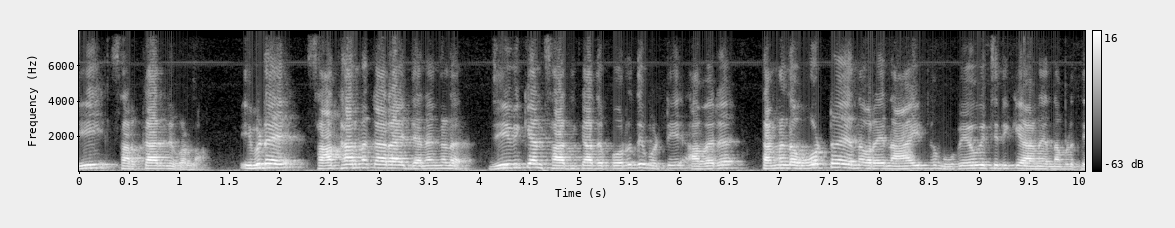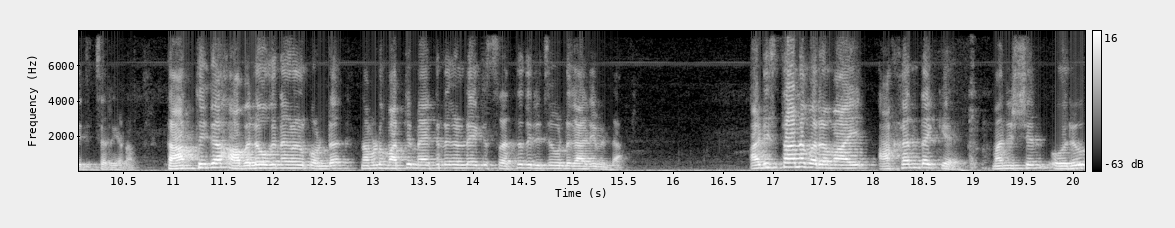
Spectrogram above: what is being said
ഈ സർക്കാരിന് കൊള്ളാം. ഇവിടെ സാധാരണക്കാരായ ജനങ്ങൾ ജീവിക്കാൻ സാധിക്കാതെ പൊറുതിമുട്ടി അവർ തങ്ങളുടെ വോട്ട് എന്ന് പറയുന്ന ആയുധം ഉപയോഗിച്ചിരിക്കുകയാണ് നമ്മൾ തിരിച്ചറിയണം. താത്വിക അവലോകനങ്ങൾ കൊണ്ട് നമ്മൾ മറ്റു മേഖലകളിലേക്ക് ശ്രദ്ധ തിരിച്ചുകൊണ്ട് കാര്യമില്ല. അടിസ്ഥാനപരമായി അഹന്തയ്ക്ക് മനുഷ്യൻ ഒരു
